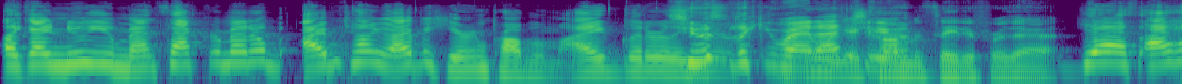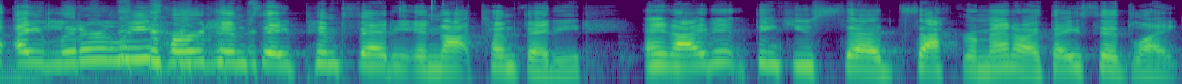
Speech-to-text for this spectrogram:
like I knew you meant Sacramento. but I'm telling you, I have a hearing problem. I literally. She was hear- looking You right know we at get you. compensated for that. Yes, I, I mm. literally heard him say pimpfetti and not confetti, and I didn't think you said Sacramento. I thought you said like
